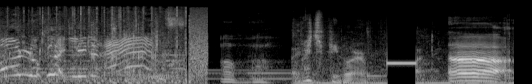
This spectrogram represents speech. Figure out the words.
all look like little ants! Oh, wow. Rich people are Uh,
